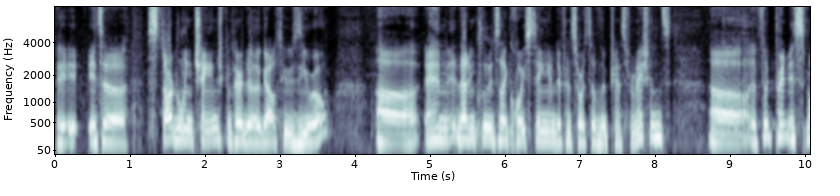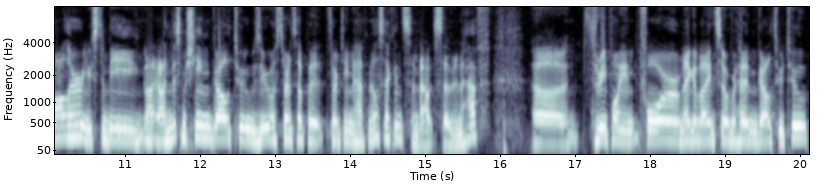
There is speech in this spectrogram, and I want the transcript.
it, it's a startling change compared to Guile 2.0. Uh, and that includes like hoisting and different sorts of loop transformations. Uh, the footprint is smaller. It used to be, uh, on this machine, Guile 2.0 starts up at 13 and a half milliseconds, and now it's seven and a half. Uh, 3.4 megabytes overhead in Guile 2.2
